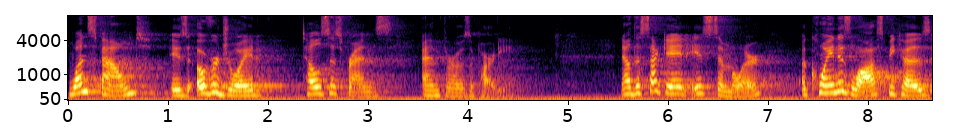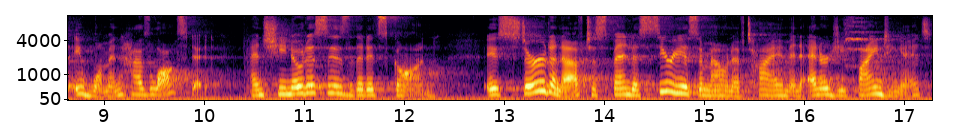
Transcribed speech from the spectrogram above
Once found, is overjoyed, tells his friends, and throws a party. Now, the second is similar. A coin is lost because a woman has lost it. and she notices that it's gone, is stirred enough to spend a serious amount of time and energy finding it,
